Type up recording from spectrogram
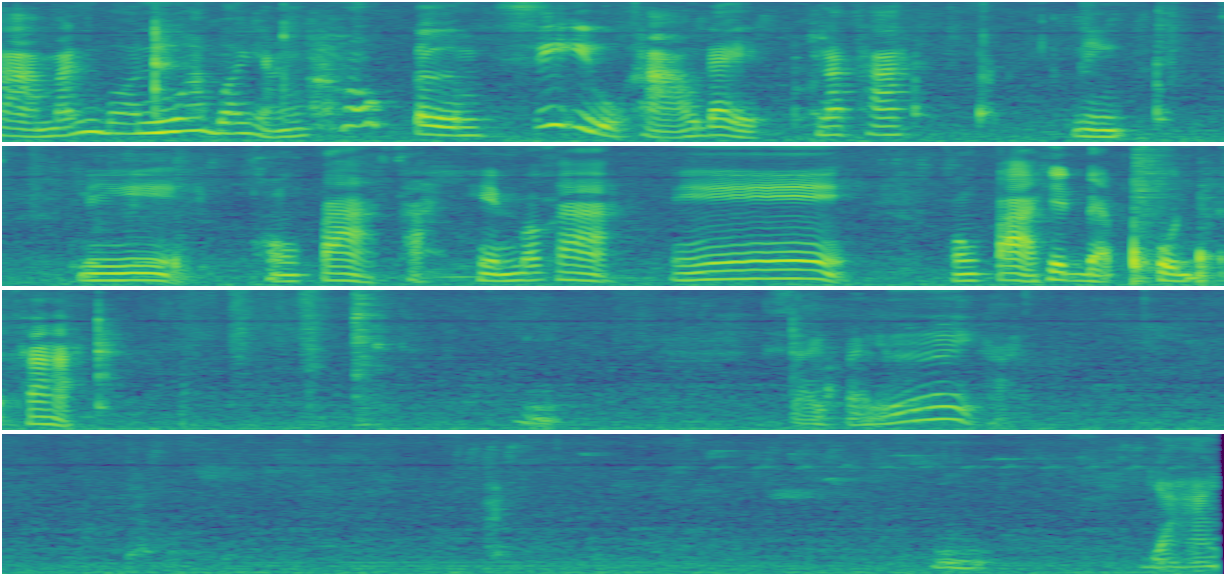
หามันบ่นัวบ่หยังเฮาเติมซีอิ๊วขาวได้นะคะ นี่นี่ของป้าค่ะ เห็นบ่ค่ะ นี่ของป้าเฮ็ดแบบคนค่ะนี่ใส่ไปเลยค่ะนี่ย้าย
